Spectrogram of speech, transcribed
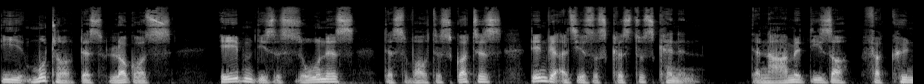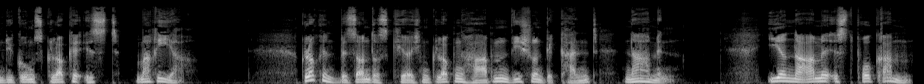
Die Mutter des Logos, eben dieses Sohnes, des Wortes Gottes, den wir als Jesus Christus kennen. Der Name dieser Verkündigungsglocke ist Maria. Glocken, besonders Kirchenglocken, haben, wie schon bekannt, Namen. Ihr Name ist Programm.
